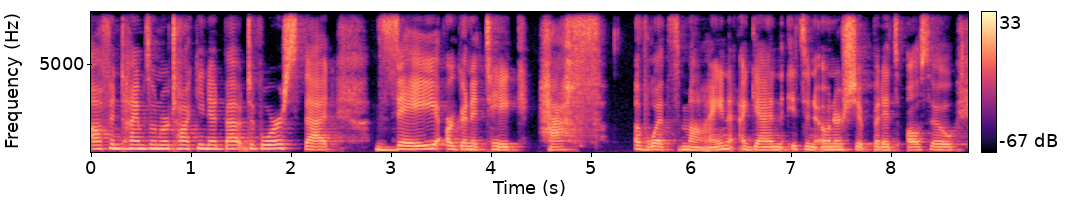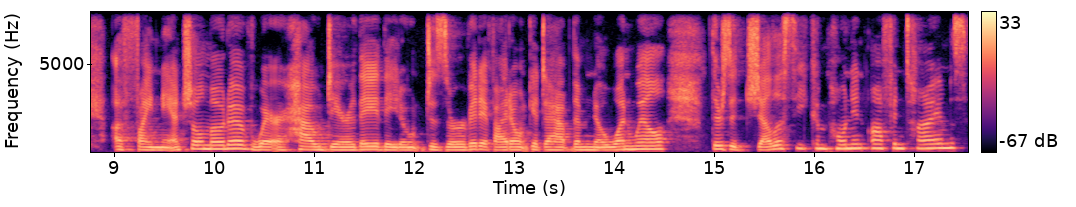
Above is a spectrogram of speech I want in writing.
oftentimes when we're talking about divorce that they are going to take half of what's mine. Again, it's an ownership, but it's also a financial motive where how dare they? They don't deserve it. If I don't get to have them, no one will. There's a jealousy component oftentimes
